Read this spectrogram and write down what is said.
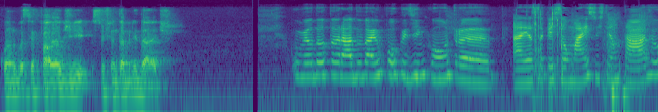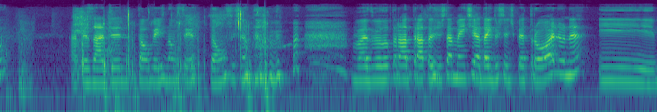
quando você fala de sustentabilidade. O meu doutorado vai um pouco de encontro a essa questão mais sustentável, apesar de talvez não ser tão sustentável. Mas o meu doutorado trata justamente da indústria de petróleo, né? E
